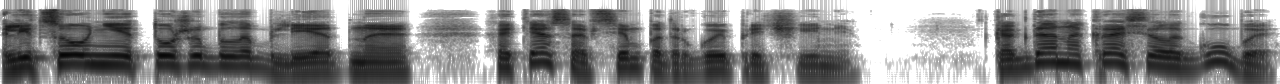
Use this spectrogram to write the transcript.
Лицо у нее тоже было бледное, хотя совсем по другой причине. Когда она красила губы,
